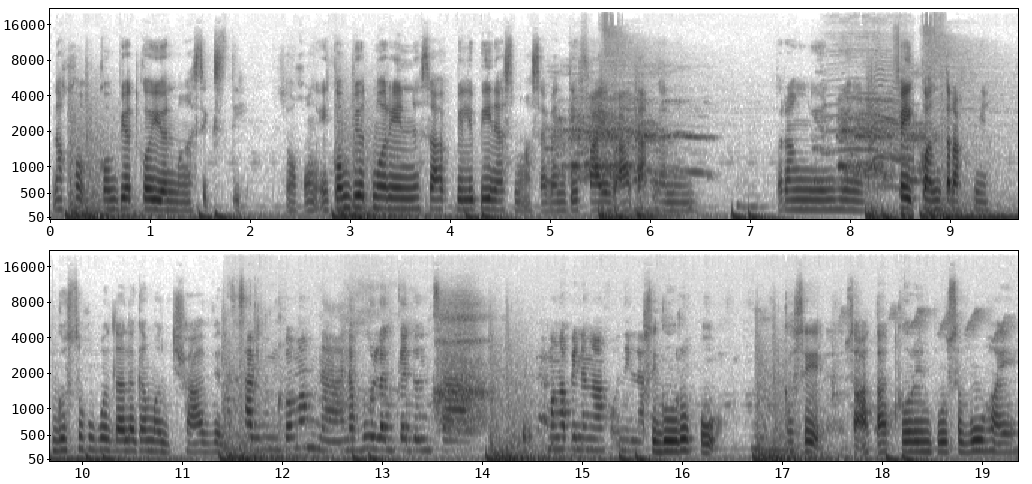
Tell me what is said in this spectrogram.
na-compute ko yun mga 60. So, kung i-compute mo rin sa Pilipinas, mga 75 ata, ganun. Parang yun yung fake contract niya. Gusto ko po talaga mag-travel. Sabi mo ba, ma'am, na nabulag ka dun sa mga pinangako nila? Siguro po. Kasi sa atat ko rin po sa buhay.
